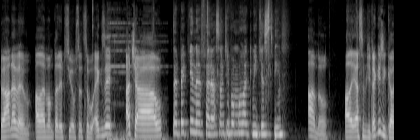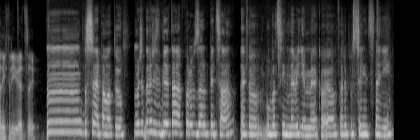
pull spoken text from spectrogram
Já nevím, ale mám tady přímo před sebou exit a čau. To je pěkně nefér, já jsem ti pomohla k vítězství. Ano, ale já jsem ti taky říkal některé věci. Mm, to si nepamatuju. Můžete mi říct, kde je ta frozen pizza? Jako vůbec ji nevidím, jako jo, tady prostě nic není.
